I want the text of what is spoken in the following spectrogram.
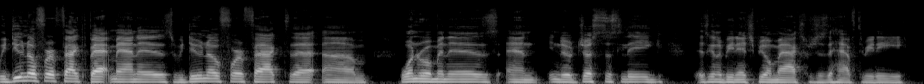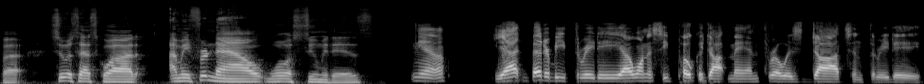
We do know for a fact Batman is. We do know for a fact that um, Wonder Woman is, and you know Justice League is going to be an HBO Max, which doesn't have 3D. But Suicide Squad, I mean, for now, we'll assume it is. Yeah. Yeah, it better be 3D. I want to see Polka Dot Man throw his dots in 3D.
